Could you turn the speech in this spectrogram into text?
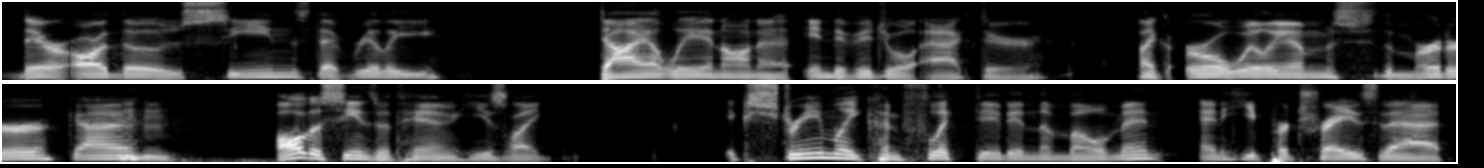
there are those scenes that really dial in on an individual actor. Like earl williams the murderer guy. Mm-hmm. all the scenes with him he's like extremely conflicted in the moment and he portrays that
